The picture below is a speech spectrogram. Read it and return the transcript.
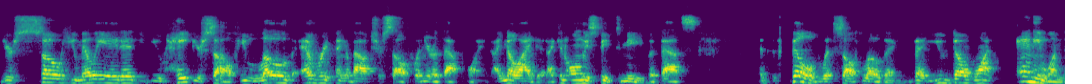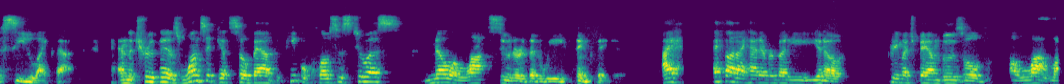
You're so humiliated. You hate yourself. You loathe everything about yourself when you're at that point. I know I did. I can only speak to me, but that's filled with self loathing that you don't want anyone to see you like that. And the truth is, once it gets so bad, the people closest to us know a lot sooner than we think they do. I I thought I had everybody, you know, pretty much bamboozled a lot longer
